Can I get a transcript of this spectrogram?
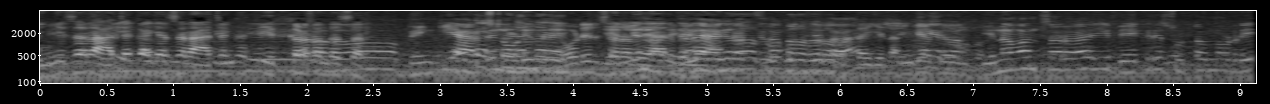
ಹಿಂಗೆ ಸರ್ ಆಚಕ್ ಆಗ್ಯಾದ ಸರ್. ಆಚಕ್ ಹತ್ತಿ ಇದ್ ಕಡೆ ಬಂದ ಸರ್ ಬೆಂಕಿ ನೋಡಿಲ್ ಸರ್ ಗೊತ್ತಾಗಿಲ್ಲ. ಹಿಂಗೆ ಇನ್ನ ಒಂದ್ ಸರ್ ಈ ಬೇಕರಿ ಸುಟ್ಟದ್ ನೋಡ್ರಿ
